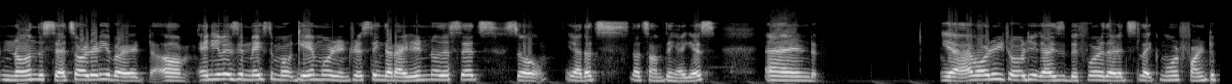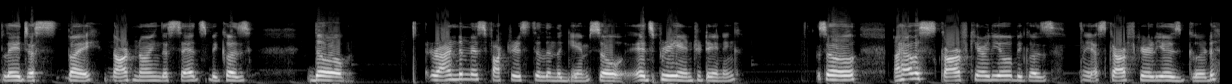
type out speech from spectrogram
known the sets already, but um, anyways, it makes the more, game more interesting that I didn't know the sets. So yeah, that's that's something I guess. And yeah, I've already told you guys before that it's like more fun to play just by not knowing the sets because the randomness factor is still in the game, so it's pretty entertaining. So I have a Scarf Keldeo because yeah, Scarf Keldeo is good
